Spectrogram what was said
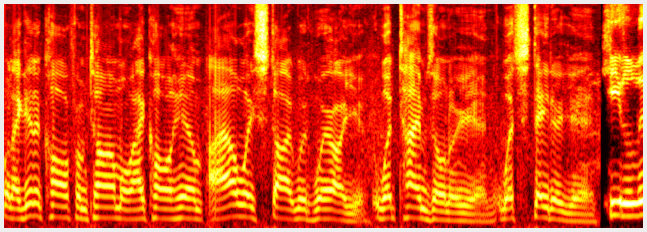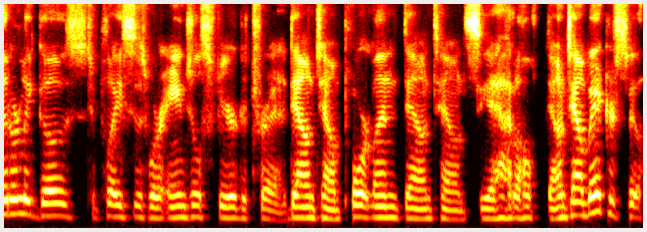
When I get a call from Tom or I call him, I always start with where are you? What time zone are you in? What state are you in? He literally goes to places where angels fear to tread downtown Portland, downtown Seattle, downtown Bakersfield.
